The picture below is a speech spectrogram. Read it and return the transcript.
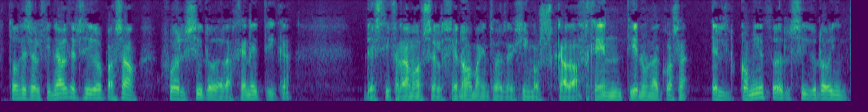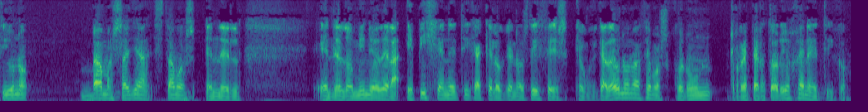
Entonces, el final del siglo pasado fue el siglo de la genética, desciframos el genoma, entonces dijimos, cada gen tiene una cosa. El comienzo del siglo XXI va más allá, estamos en el, en el dominio de la epigenética, que lo que nos dice es que aunque cada uno nacemos con un repertorio genético,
